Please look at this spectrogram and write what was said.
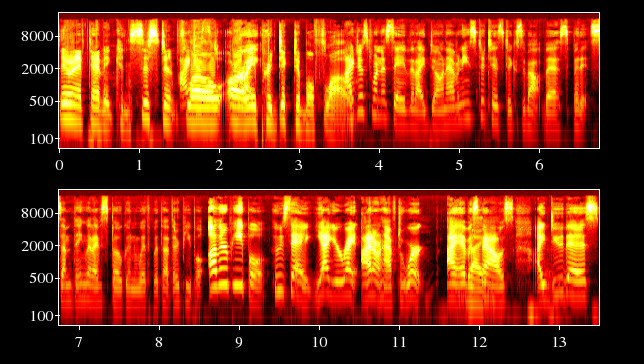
they don't have to have a consistent flow just- or a predictable flow. I just want to say that I don't have any statistics about this, but it's something that I've spoken with with other people. Other people who say, "Yeah, you're right. I don't have to work. I have a spouse. I do this.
